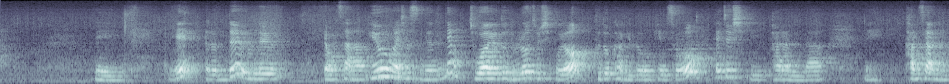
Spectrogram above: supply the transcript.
네, 네 여러분들 오늘 영상 유용하셨으면요 좋아요도 눌러주시고요 구독하기도 계속 해주시기 바랍니다. 네, 감사합니다.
